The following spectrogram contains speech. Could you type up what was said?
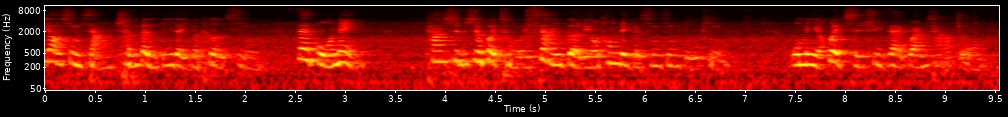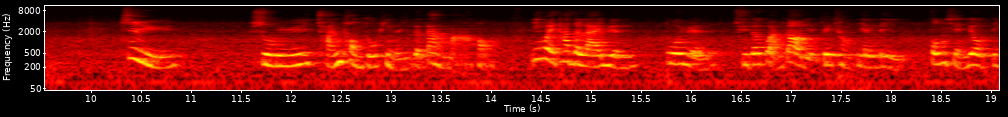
药性强、成本低的一个特性。在国内，它是不是会成为下一个流通的一个新兴毒品？我们也会持续在观察中。至于属于传统毒品的一个大麻，哈，因为它的来源多元，取得管道也非常便利，风险又低，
